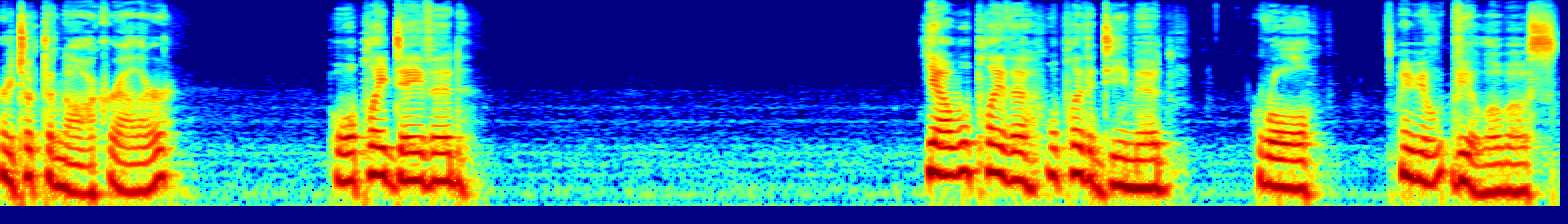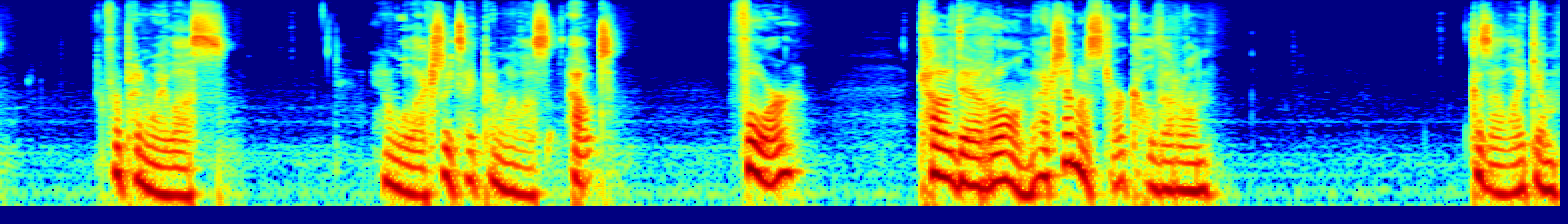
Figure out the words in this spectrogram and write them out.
or he took the knock rather. But we'll play David. Yeah, we'll play the we'll play the D mid role, maybe Villalobos for Penuelas. And we'll actually take Penuelas out for Calderon. Actually, I'm going to start Calderon because I like him.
